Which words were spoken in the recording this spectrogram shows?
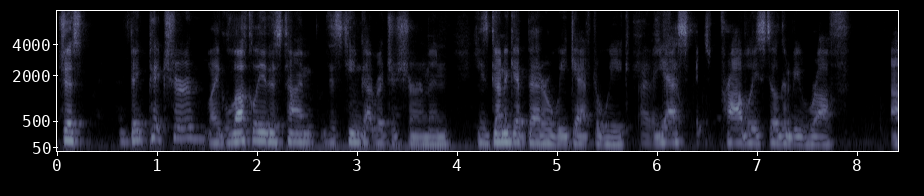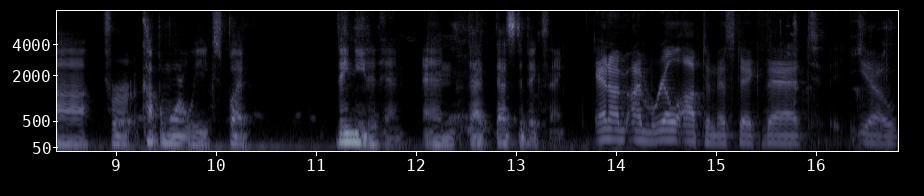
just big picture, like luckily this time this team got Richard Sherman. He's going to get better week after week. Yes, so. it's probably still going to be rough uh, for a couple more weeks, but they needed him, and that that's the big thing. And I'm I'm real optimistic that you know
